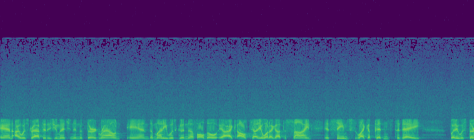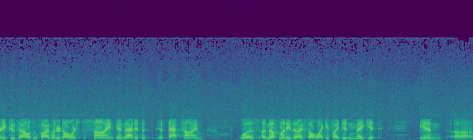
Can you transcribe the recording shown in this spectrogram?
and I was drafted, as you mentioned, in the third round, and the money was good enough. Although I, I'll tell you what I got to sign, it seems like a pittance today, but it was thirty-two thousand five hundred dollars to sign, and that at the at that time was enough money that I felt like if I didn't make it in uh,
